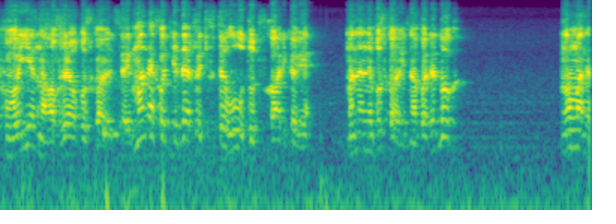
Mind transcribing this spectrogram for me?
Як воєнного вже опускаються. І мене хоч і держать в тилу тут в Харкові. Мене не пускають напередок. Ну, в мене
